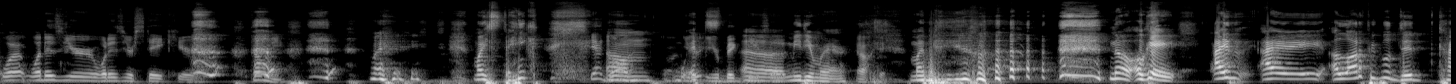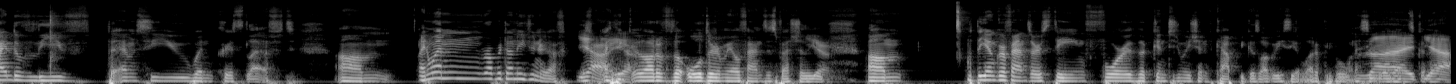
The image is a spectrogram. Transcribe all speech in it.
What what is your what is your stake here? Tell me. my my steak Yeah, go um on. Your- your big uh, pizza. medium rare Okay. My no, okay. I I a lot of people did kind of leave the MCU when Chris left, um, and when Robert Downey Jr. left. Yeah, I think yeah. a lot of the older male fans, especially. Yeah. Um, but the younger fans are staying for the continuation of Cap because obviously a lot of people want to see where that's Right. gonna Yeah.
